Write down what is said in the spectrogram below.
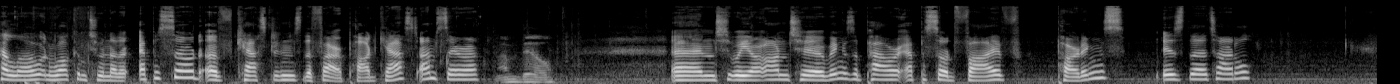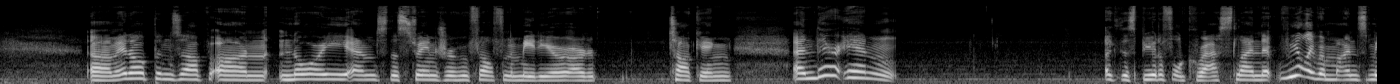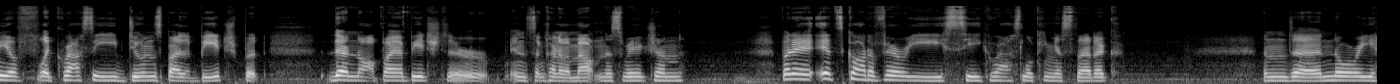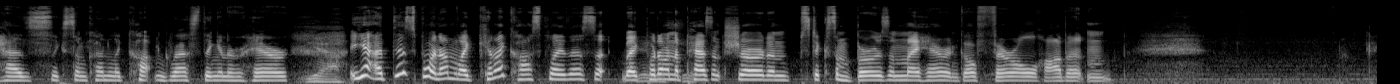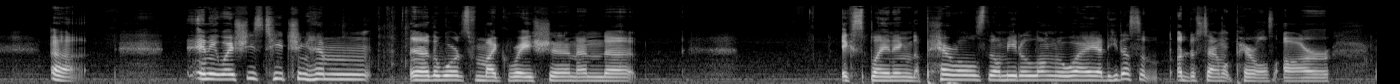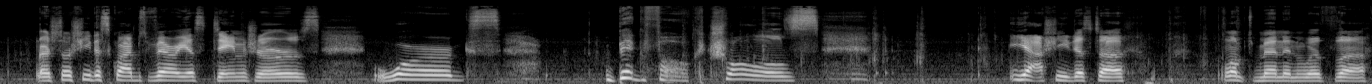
Hello and welcome to another episode of Casted into the Fire podcast. I'm Sarah, I'm Bill. and we are on to Rings of Power episode 5 Partings is the title. Um, it opens up on Nori and the stranger who fell from the meteor are talking, and they're in like this beautiful grassland that really reminds me of like grassy dunes by the beach, but they're not by a beach, they're in some kind of a mountainous region. But it, it's got a very seagrass looking aesthetic. And uh, Nori has like some kind of like cotton grass thing in her hair. Yeah. Yeah, at this point, I'm like, can I cosplay this? Like, Yeah, put on a should. peasant shirt and stick some burrs in my hair and go feral hobbit and. Uh. Anyway, she's teaching him uh, the words for migration and uh, explaining the perils they'll meet along the way, and he doesn't understand what perils are. Uh, So she describes various dangers, wargs, big folk, trolls. Yeah, she just uh, lumped men in with uh,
